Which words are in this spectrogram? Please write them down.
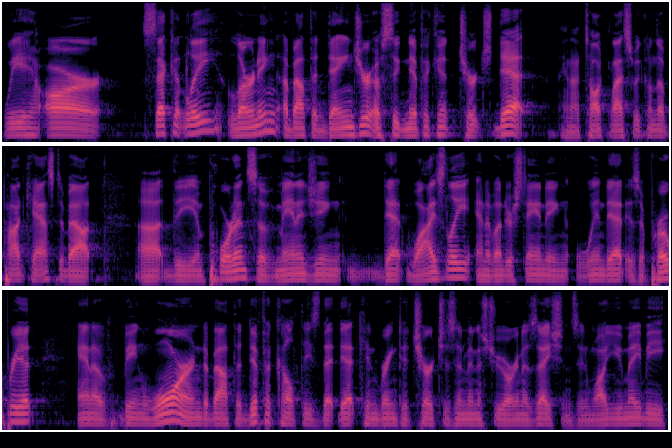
We are, secondly, learning about the danger of significant church debt. And I talked last week on the podcast about uh, the importance of managing debt wisely and of understanding when debt is appropriate and of being warned about the difficulties that debt can bring to churches and ministry organizations. And while you may be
